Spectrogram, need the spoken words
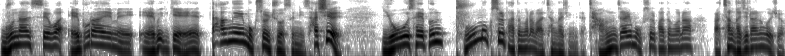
문하세와 에브라임에게 땅의 몫을 주었으니 사실 요셉은 두 몫을 받은 거나 마찬가지입니다. 장자의 몫을 받은 거나 마찬가지라는 거죠.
